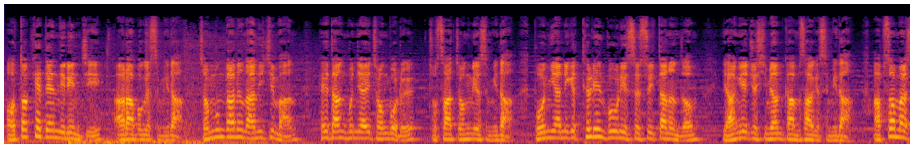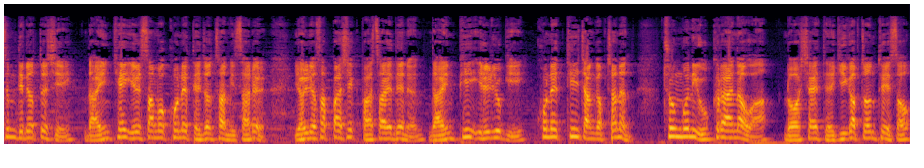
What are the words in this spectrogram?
어떻게 된 일인지 알아보겠습니다. 전문가는 아니지만 해당 분야의 정보를 조사 정리했습니다. 본의 아니게 틀린 부분이 있을 수 있다는 점 양해해 주시면 감사하겠습니다. 앞서 말씀드렸듯이 9K135 코넷 대 전차 미사를 16발씩 발사해야 되는 9P162 코넷 T 장갑차는 충분히 우크라이나와 러시아의 대기갑 전투에서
